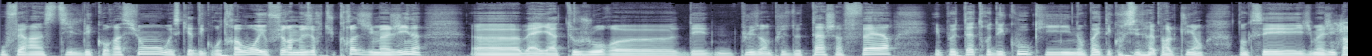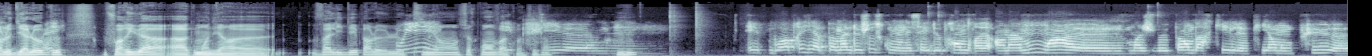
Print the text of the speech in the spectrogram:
ou faire un style décoration? Ou est-ce qu'il y a des gros travaux? Et au fur et à mesure que tu creuses, j'imagine, euh, ben, il y a toujours euh, des, plus en plus de tâches à faire et peut-être des coûts qui n'ont pas été considérés par le client. Donc c'est, j'imagine, par le dialogue, il faut arriver à, comment dire, euh, valider par le, client sur quoi on va. Et puis, mhm. Et bon, après, il y a pas mal de choses qu'on essaye de prendre euh, en amont. Hein. Euh, moi, je veux pas embarquer le client non plus euh,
